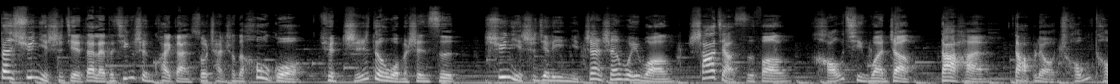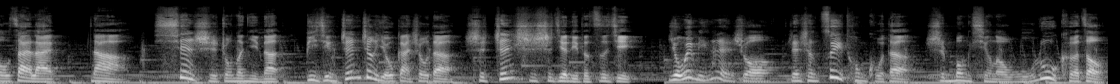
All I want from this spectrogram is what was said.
但虚拟世界带来的精神快感所产生的后果却值得我们深思。虚拟世界里你占山为王，杀甲四方，豪情万丈，大喊大不了从头再来。那现实中的你呢？毕竟真正有感受的是真实世界里的自己。有位名人说：“人生最痛苦的是梦醒了无路可走。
